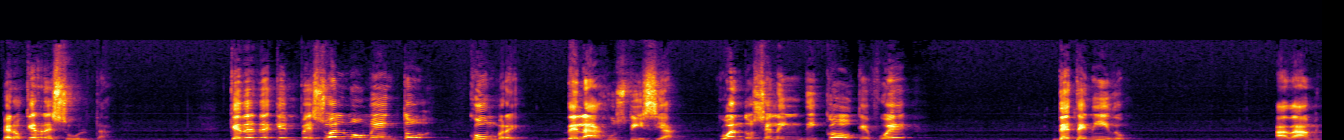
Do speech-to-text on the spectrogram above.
Pero ¿qué resulta? Que desde que empezó el momento cumbre de la justicia, cuando se le indicó que fue detenido Adames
